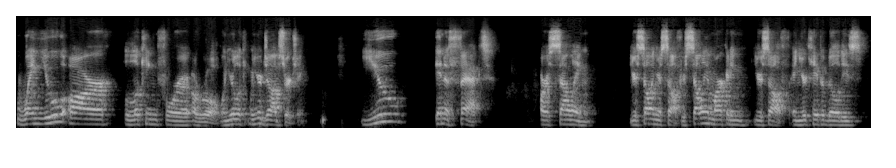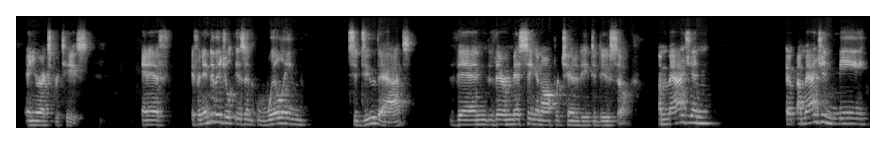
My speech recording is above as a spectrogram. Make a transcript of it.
when you are looking for a role, when you're looking, when you're job searching, you in effect are selling. You're selling yourself. You're selling and marketing yourself and your capabilities and your expertise. And if if an individual isn't willing to do that, then they're missing an opportunity to do so. Imagine, imagine me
